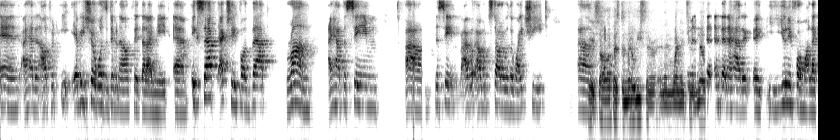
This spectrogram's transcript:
and I had an outfit. Every show was a different outfit that I made, um, except actually for that run, I had the same, um, the same. I, w- I would start with a white sheet. Um, you started off as the Middle Eastern, and then went into the Middle. And then I had a, a uniform on, like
